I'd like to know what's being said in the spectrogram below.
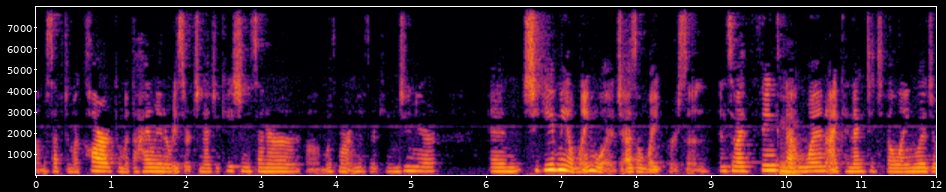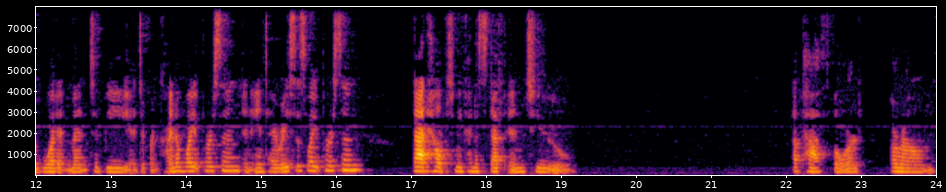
um, Septima Clark, and with the Highlander Research and Education Center, um, with Martin Luther King Jr. And she gave me a language as a white person. And so I think mm. that when I connected to the language of what it meant to be a different kind of white person, an anti racist white person, that helped me kind of step into a path forward around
